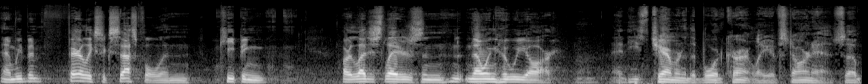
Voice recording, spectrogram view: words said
And we've been fairly successful in keeping our legislators and knowing who we are. Uh-huh. And he's chairman of the board currently of StarNet. So,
